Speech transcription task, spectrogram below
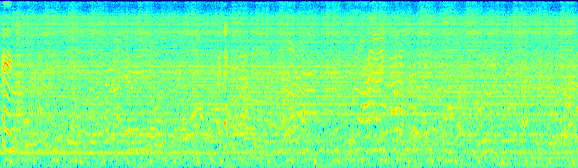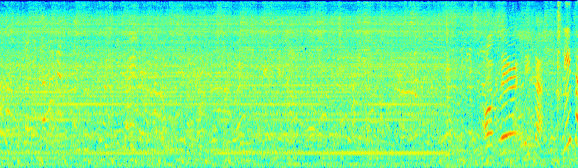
Ok. All clear, lista. Listo.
